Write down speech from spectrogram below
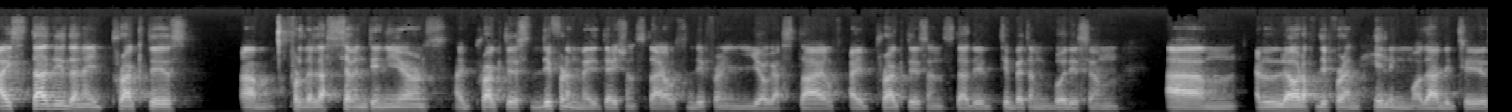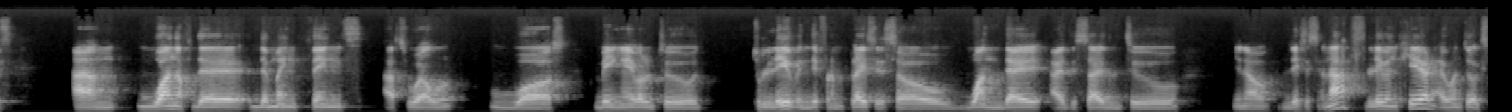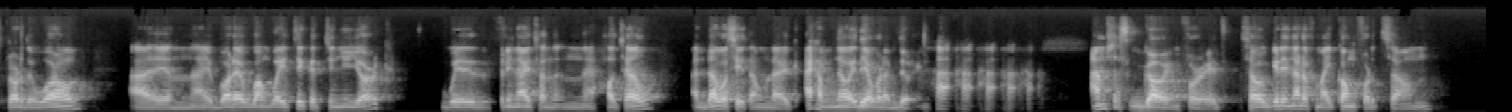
I studied and I practiced um, for the last 17 years. I practiced different meditation styles, different yoga styles. I practiced and studied Tibetan Buddhism, um, a lot of different healing modalities. And one of the, the main things as well was being able to to live in different places. So one day I decided to you know, this is enough living here. I want to explore the world. I, and I bought a one way ticket to New York with three nights in a hotel. And that was it. I'm like, I have no idea what I'm doing. I'm just going for it. So getting out of my comfort zone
